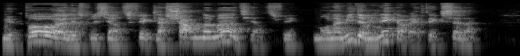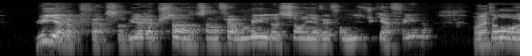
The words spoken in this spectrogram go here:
Mais pas euh, l'esprit scientifique, l'acharnement scientifique. Mon ami Dominique aurait été excellent. Lui, il aurait pu faire ça. Lui, il aurait pu s'enfermer si on y avait fourni du café. Là mettons,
